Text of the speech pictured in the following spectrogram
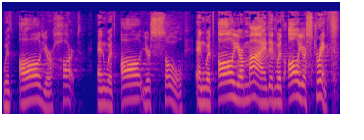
with all your heart and with all your soul and with all your mind and with all your strength.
